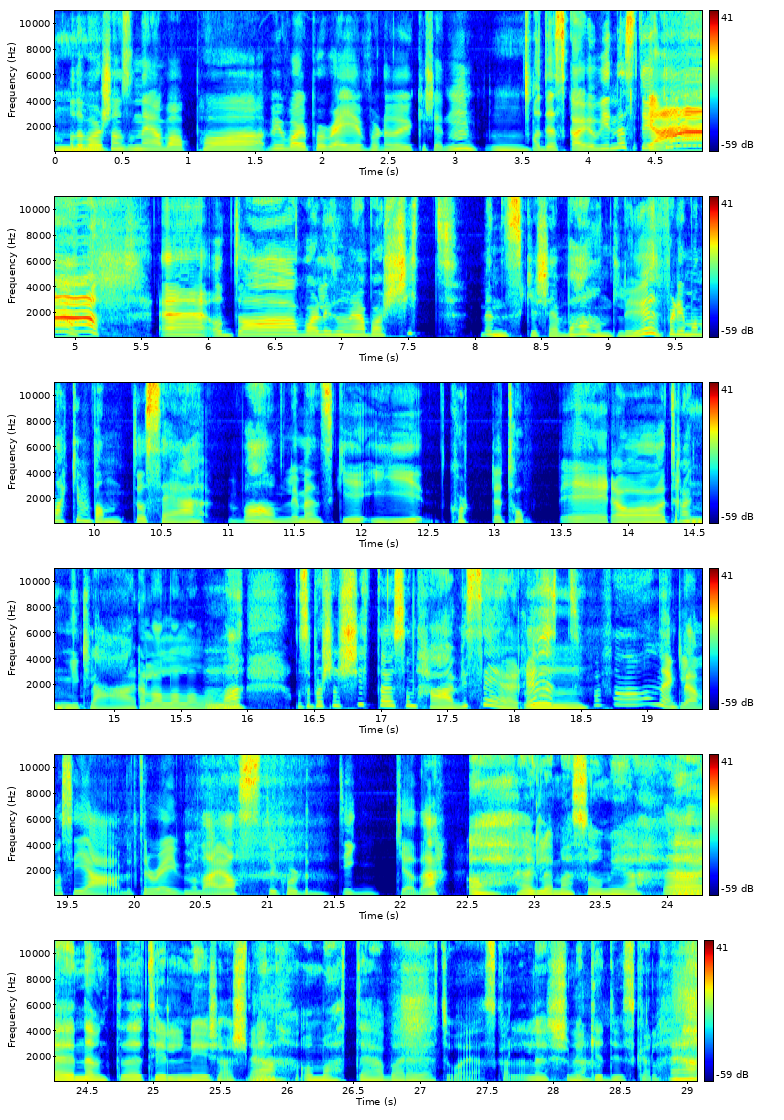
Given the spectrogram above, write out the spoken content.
Mm. Og det var sånn som jeg var på Vi var jo på rave for noen uker siden. mm. Og det skal jo vi neste uke! Ja! Eh, og da var liksom jeg bare shit, mennesker ser vanlige ut. Fordi man er ikke vant til å se vanlige mennesker i korte topper og trange Mm. klær og la, la, la, la, la. Mm. Og så bare sånn shit, det er jo sånn her vi ser ut! Mm. Hva faen? Jeg gleder meg så jævlig til å rave med deg, ass. Du kommer til å digge det. Åh, jeg gleder meg så mye. Jeg nevnte det til nye kjæresten min, Ja. om at jeg bare vet hva jeg skal, eller som ikke du skal. Ja.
